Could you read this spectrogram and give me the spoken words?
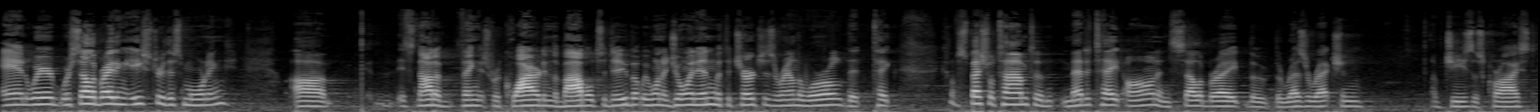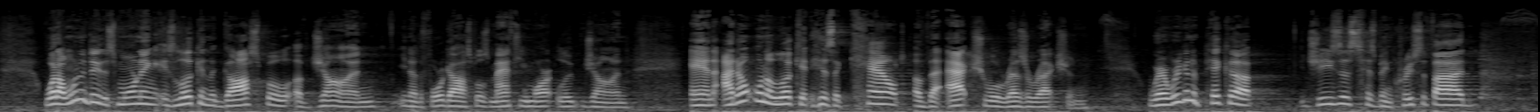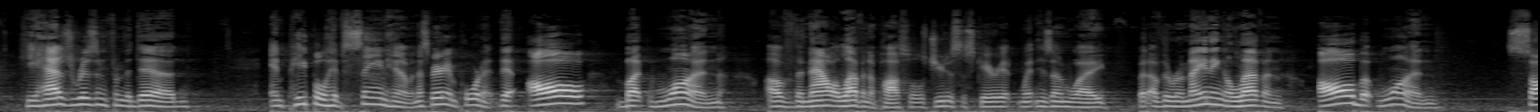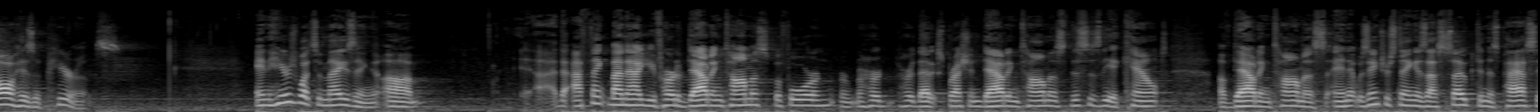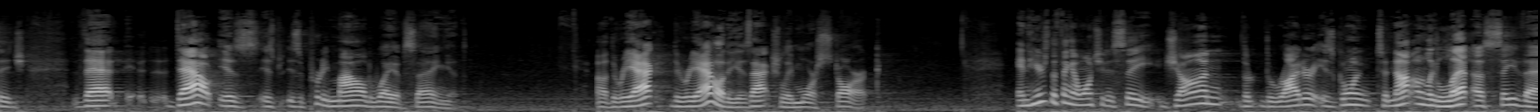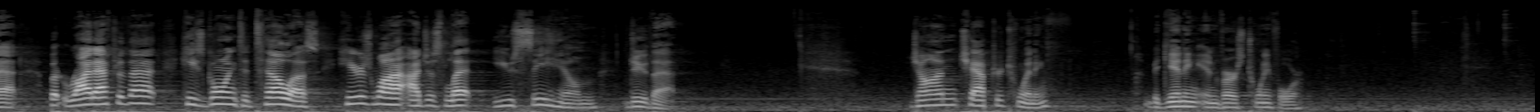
And we're, we're celebrating Easter this morning. Uh, it's not a thing that's required in the Bible to do, but we want to join in with the churches around the world that take kind of special time to meditate on and celebrate the, the resurrection of Jesus Christ. What I want to do this morning is look in the Gospel of John, you know, the four Gospels Matthew, Mark, Luke, John. And I don't want to look at his account of the actual resurrection, where we're going to pick up Jesus has been crucified, he has risen from the dead, and people have seen him. And that's very important that all but one of the now 11 apostles, Judas Iscariot, went his own way, but of the remaining 11, all but one saw his appearance. And here's what's amazing. Um, I think by now you've heard of doubting Thomas before, or heard, heard that expression, doubting Thomas. This is the account of doubting Thomas. And it was interesting as I soaked in this passage that doubt is, is, is a pretty mild way of saying it. Uh, the, react, the reality is actually more stark. And here's the thing I want you to see John, the, the writer, is going to not only let us see that, but right after that, he's going to tell us here's why I just let you see him do that. John chapter 20 beginning in verse 24.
